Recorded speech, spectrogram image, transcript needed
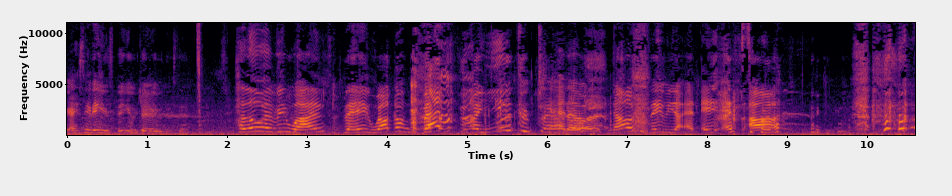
I say then you stay, you Okay. Hello everyone, today welcome back to my YouTube channel. Now today we are at ASR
